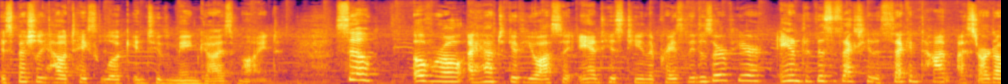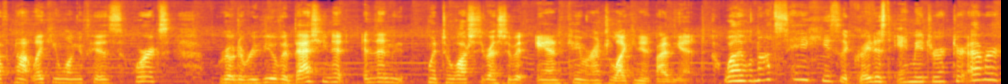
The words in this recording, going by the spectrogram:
especially how it takes a look into the main guy's mind. So, Overall, I have to give Yuasa and his team the praise they deserve here, and this is actually the second time I started off not liking one of his works, wrote a review of it bashing it, and then went to watch the rest of it and came around to liking it by the end. While I will not say he's the greatest anime director ever,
